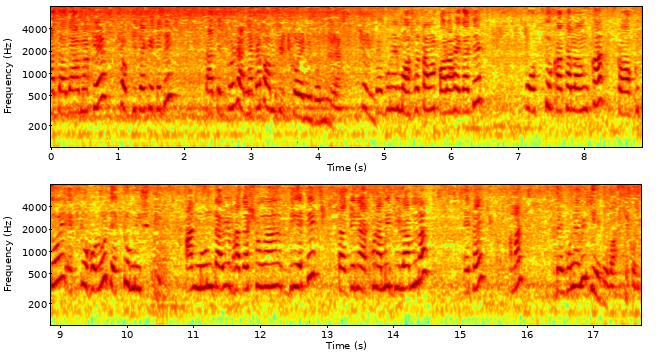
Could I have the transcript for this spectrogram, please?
আর দাদা আমাকে সবজিটা কেটে দিই তাতে করে রান্নাটা কমপ্লিট করে নিই বন্ধুরা। চল, বেগুনের মশলাটা আমার করা হয়ে গেছে। পোস্ত, কাঁচা লঙ্কা, টক দই, একটু হলুদ, একটু মিষ্টি। আর নুনটা আমি ভাজার সঙ্গে দিয়েছি, তার জন্য এখন আমি দিলাম না। এটাই আমার বেগুনে আমি দিয়ে দেবো আস্তে করে।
